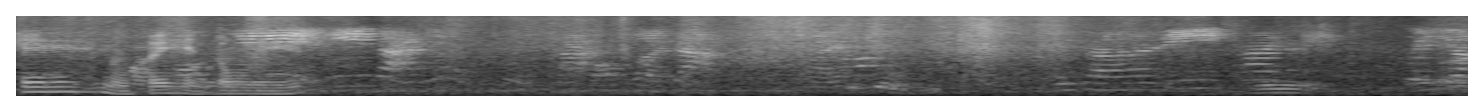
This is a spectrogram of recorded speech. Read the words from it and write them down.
เอ๊ะเหมือนเคยเห็นตรงนี้ นี่ไม่ใช่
